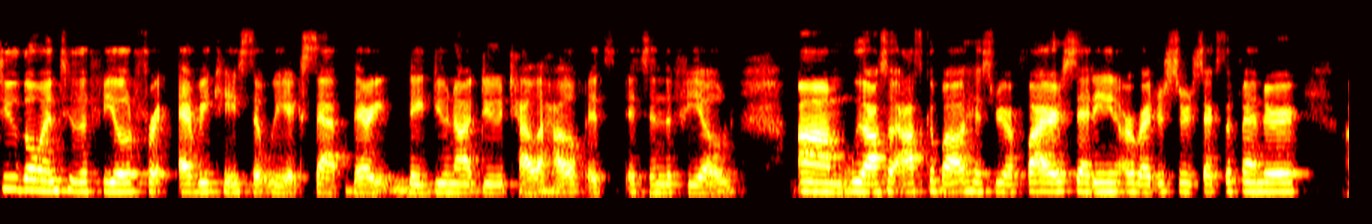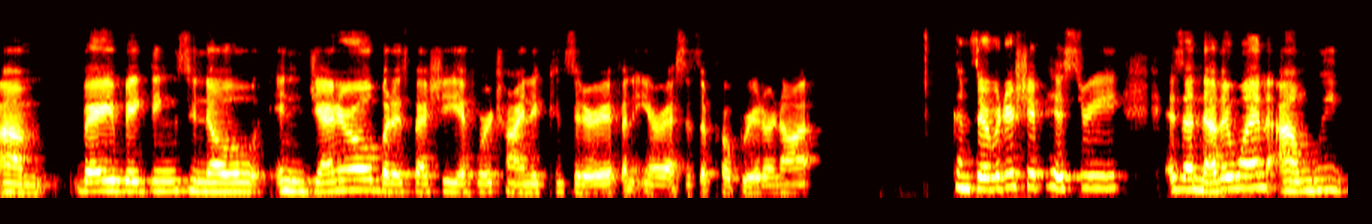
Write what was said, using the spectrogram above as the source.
do go into the field for every case that we accept. They they do not do telehealth. It's it's in the field. Um, we also ask about history of fire setting or registered sex offender. Um, very big things to know in general, but especially if we're trying to consider if an ERS is appropriate or not. Conservatorship history is another one. Um, we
